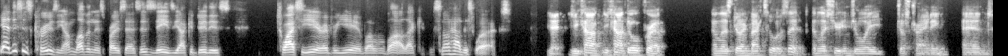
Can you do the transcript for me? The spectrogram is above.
yeah, this is cruisy. I'm loving this process. This is easy. I could do this twice a year, every year, blah blah blah. Like it's not how this works. Yeah, you can't you can't do a prep unless going back to what I said, unless you enjoy just training and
